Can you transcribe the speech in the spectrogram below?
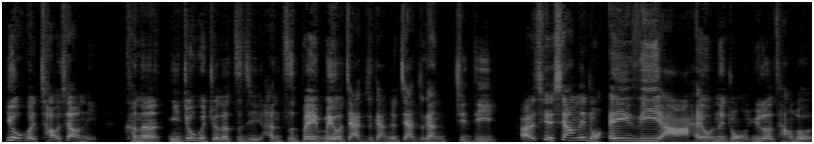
又会嘲笑你，可能你就会觉得自己很自卑，没有价值感，就价值感极低。而且像那种 A V 啊，还有那种娱乐场所，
